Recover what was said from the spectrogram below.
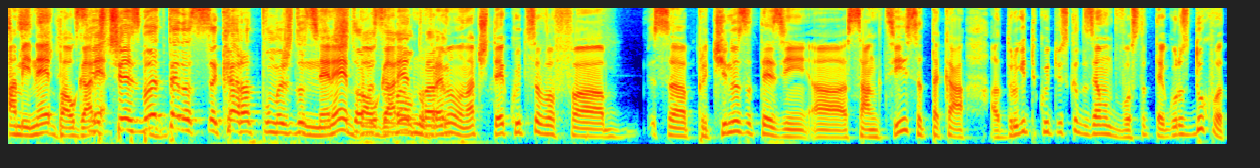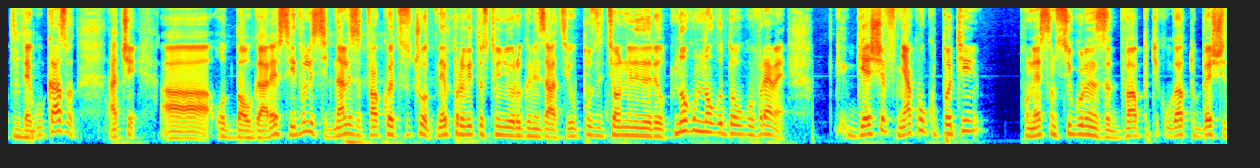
Ами не, България. се изчезва те да се карат помежду си. Не, не, България едновременно, значи те, които са в а, са причина за тези а, санкции, са така. А другите, които искат да вземат властта, те го раздухват. Mm-hmm. Те го казват. Значи, а, от България са идвали сигнали за това, което се случва от неправителствени организации, опозиционни лидери от много-много дълго време. Гешев няколко пъти поне съм сигурен за два пъти, когато беше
